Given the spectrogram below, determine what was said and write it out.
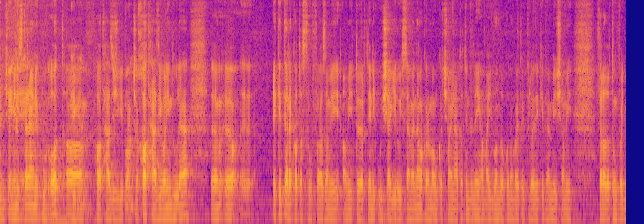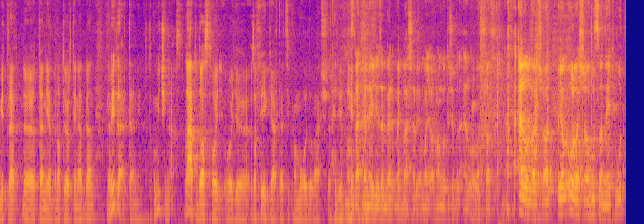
nincs a miniszterelnök úr ott, a hatházi gép csak hatházival indul el. Egyébként tényleg katasztrófa az, ami, ami történik újságírói szemben. Nem akarom magunkat sajnáltatni, de néha már így gondolkodom rajta, hogy tulajdonképpen mi is a mi feladatunk, vagy mit lehet tenni ebben a történetben. De mit lehet tenni? Tehát akkor mit csinálsz? Látod azt, hogy, hogy ez a fékgyár tetszik, a moldovás egyébként. Azt lehet tenni, hogy az ember megvásárolja a magyar hangot, és ebben elolvassa, elolvassa, vagy olvassa a 24 hút,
